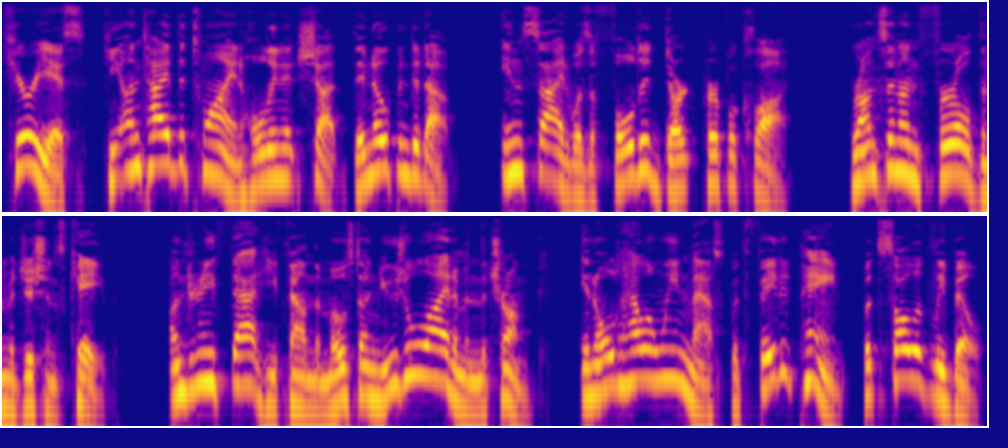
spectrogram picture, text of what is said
Curious, he untied the twine holding it shut, then opened it up. Inside was a folded dark purple cloth. Bronson unfurled the magician's cape. Underneath that he found the most unusual item in the trunk. An old Halloween mask with faded paint, but solidly built.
